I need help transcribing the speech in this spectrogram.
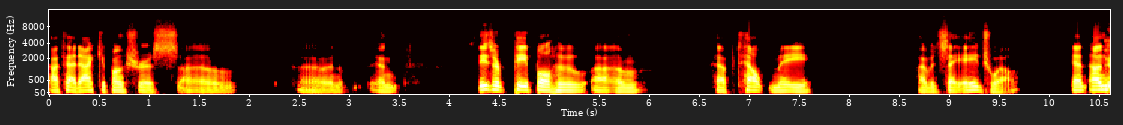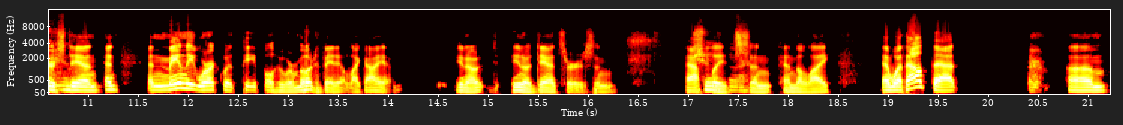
I've had acupuncturists, um, uh, and, and these are people who um, have helped me, I would say, age well. and understand and and mainly work with people who are motivated like I am. You know, you know, dancers and athletes sure. and and the like. And without that, um,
